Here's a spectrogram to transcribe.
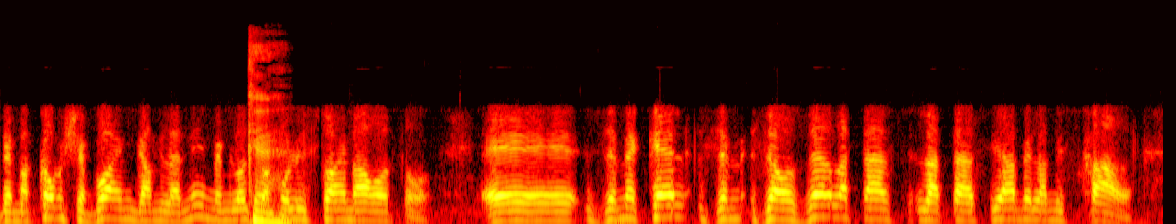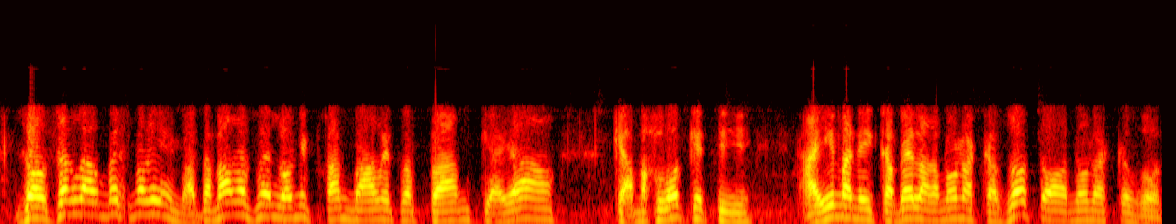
במקום שבו הם גמלנים, הם לא כן. יצטרכו לנסוע עם האוטו. אה, זה מקל, זה, זה עוזר לתעש, לתעשייה ולמסחר. זה עוזר להרבה דברים. הדבר הזה לא נבחן בארץ אף פעם, כי היה, כי המחלוקת היא, האם אני אקבל ארנונה כזאת או ארנונה כזאת.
